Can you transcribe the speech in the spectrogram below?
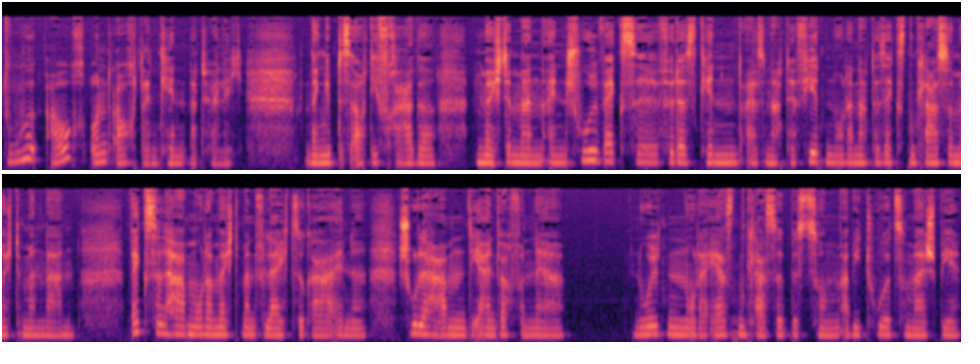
du auch und auch dein Kind natürlich. Und dann gibt es auch die Frage, möchte man einen Schulwechsel für das Kind, also nach der vierten oder nach der sechsten Klasse, möchte man da einen Wechsel haben oder möchte man vielleicht sogar eine Schule haben, die einfach von der nullten oder ersten Klasse bis zum Abitur zum Beispiel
